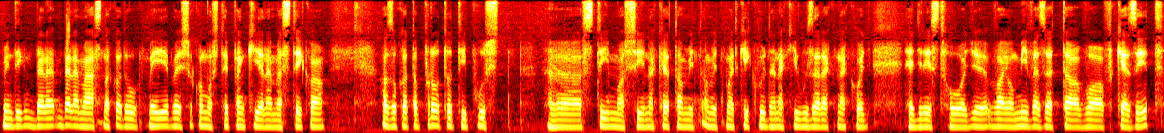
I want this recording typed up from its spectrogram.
mindig bele, belemásznak a dolgok mélyébe, és akkor most éppen kielemezték a, azokat a prototípust Steam masíneket, amit, amit majd kiküldenek usereknek, hogy egyrészt, hogy vajon mi vezette a Valve kezét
